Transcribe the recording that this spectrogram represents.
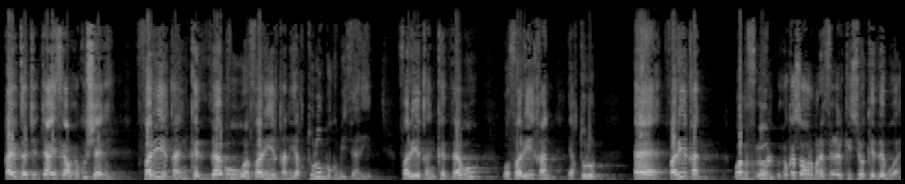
Qaybta jaaiska wuxuu ku sheegay fariiqan kadabuu wa fariiqan yaqtuluun buu ku miaaliyey fariiqan kadabuu wa fariiqan yaqtuluun. Fariiqan waa mafcuul wuxuu ka soo hormaray ficilkiisii oo kadabuu ah.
